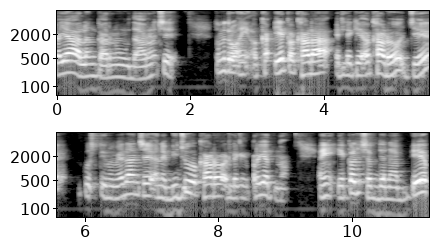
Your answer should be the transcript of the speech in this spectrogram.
કયા અલંકારનું ઉદાહરણ છે? તો મિત્રો, અહીં અખા, એક અખાડા એટલે કે અખાડો જે કુસ્તીનું મેદાન છે અને બીજું અખાડો એટલે કે પ્રયત્ન. અહીં એક જ શબ્દના બે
